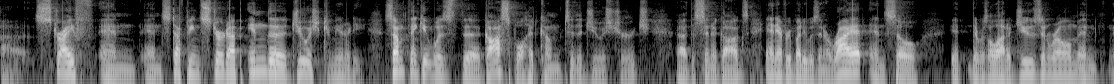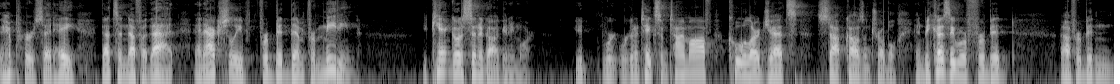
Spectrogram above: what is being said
uh, strife and, and stuff being stirred up in the Jewish community. Some think it was the gospel had come to the Jewish church, uh, the synagogues, and everybody was in a riot, and so it, there was a lot of Jews in Rome, and the emperor said, hey, that's enough of that, and actually forbid them from meeting. You can't go to synagogue anymore. You, we're, we're going to take some time off, cool our jets, stop causing trouble. And because they were forbid, uh, forbidden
